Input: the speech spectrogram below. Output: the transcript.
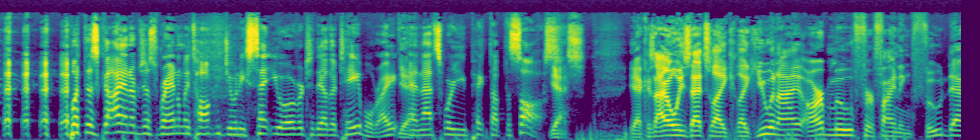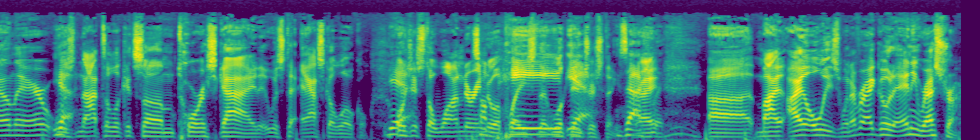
but this guy ended up just randomly talking to you, and he sent you over to the other table, right? Yeah. And that's where you picked up the sauce. Yes. Yeah, because I always that's like like you and I our move for finding food down there Yeah. was not to look at some tourist guide. It was to ask a local Yeah. or just to wander Some into a place that looked yeah, interesting. exactly. Right? Uh, my I always whenever I go to any restaurant,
